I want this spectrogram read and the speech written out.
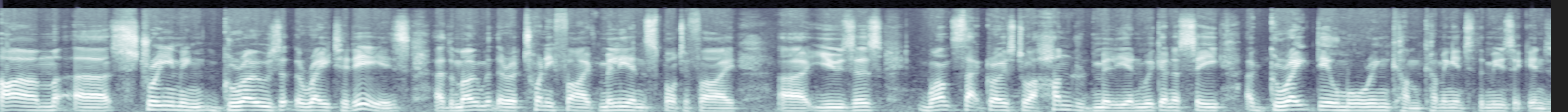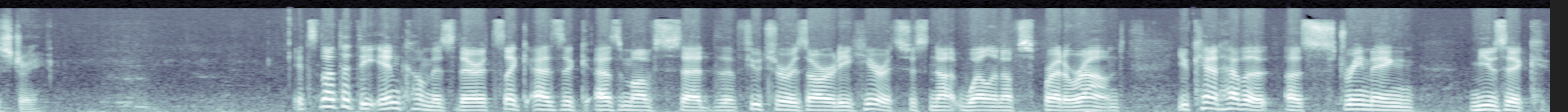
um, uh, streaming grows at the rate it is. At the moment, there are 25 million Spotify uh, users. Once that grows to 100 million, we're going to see a great deal more income coming into the music industry. It's not that the income is there. It's like as Asimov said, the future is already here. It's just not well enough spread around. You can't have a, a streaming music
